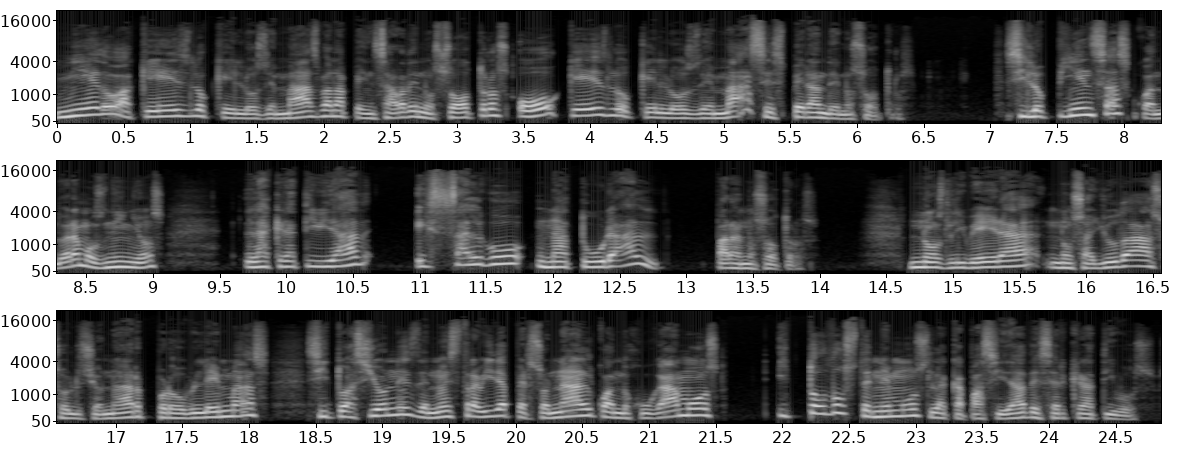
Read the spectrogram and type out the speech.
miedo a qué es lo que los demás van a pensar de nosotros o qué es lo que los demás esperan de nosotros. Si lo piensas, cuando éramos niños, la creatividad es algo natural para nosotros. Nos libera, nos ayuda a solucionar problemas, situaciones de nuestra vida personal cuando jugamos y todos tenemos la capacidad de ser creativos.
